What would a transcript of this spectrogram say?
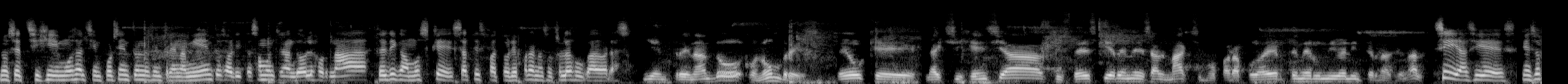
nos exigimos al 100% en los entrenamientos, ahorita estamos entrenando doble jornada, entonces digamos que es satisfactorio para nosotros las jugadoras. Y entrenando con hombres, veo que la exigencia que ustedes quieren es al máximo para poder tener un nivel internacional. Sí, así es. Pienso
